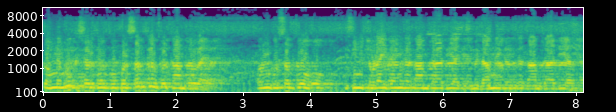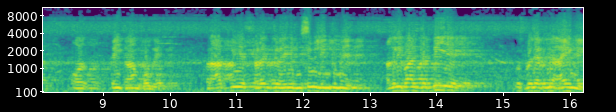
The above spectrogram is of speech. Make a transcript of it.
तो हमने मुख्य सड़कों के ऊपर सबके ऊपर काम करवाया और उनको सबको किसी में चौड़ाईकरण का काम करा दिया, किसी में डामरीकरण का काम करा दिया और कई काम हो गए। और आपकी ये सड़क जो है, ये मिसिंग लिंक में अगली बार जब भी ये उस बजट में आएँगे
